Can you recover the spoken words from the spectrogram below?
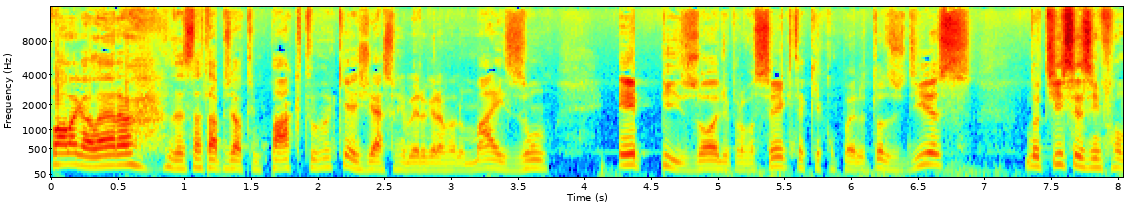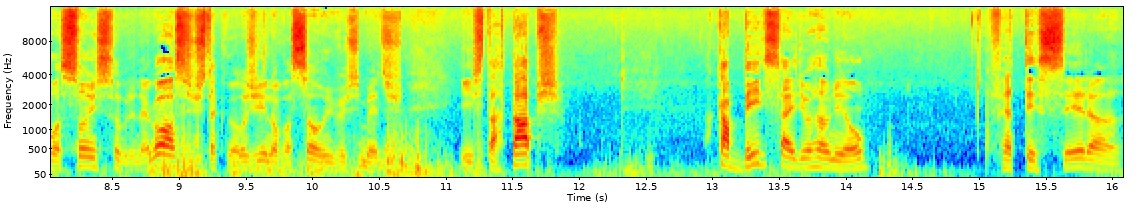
Fala galera da Startup de Alto Impacto, aqui é Gerson Ribeiro gravando mais um episódio para você que está aqui acompanhando todos os dias. Notícias e informações sobre negócios, tecnologia, inovação, investimentos e startups. Acabei de sair de uma reunião, foi a terceira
